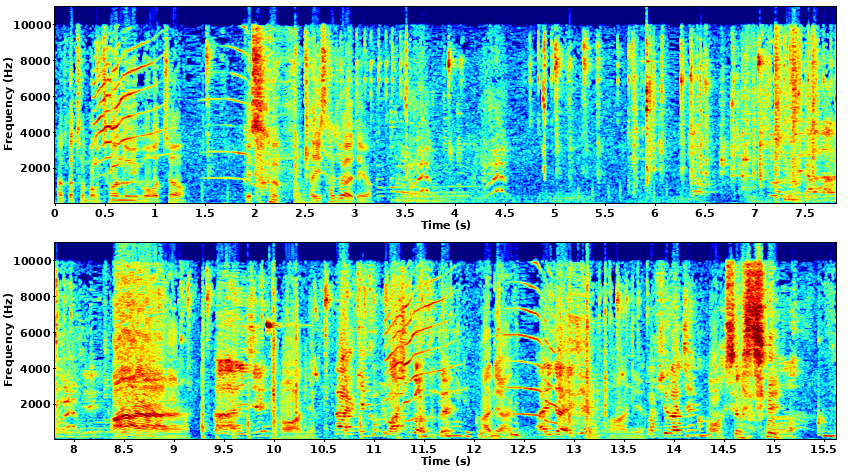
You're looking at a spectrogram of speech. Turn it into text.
아까 저 멍청한 놈이 먹었죠? 그래서 다시 사줘야 돼요 아, 아, 아, 난 아니지? 아, 어 아니야. 나 킹커피 마신 거 같은데? 아니야 아니야. 아니지 아니지? 어, 아니야. 확실하지? 어 확실하지? 어. 공...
